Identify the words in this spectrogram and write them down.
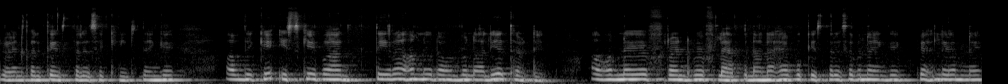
ज्वाइन करके इस तरह से खींच देंगे। अब देखिए, इसके बाद तेरह हमने राउंड बना लिया थर्टीन अब हमने फ्रंट में फ्लैप बनाना है, वो किस तरह से बनाएँगे? पहले हमने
